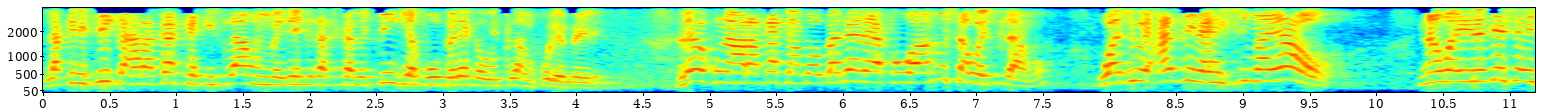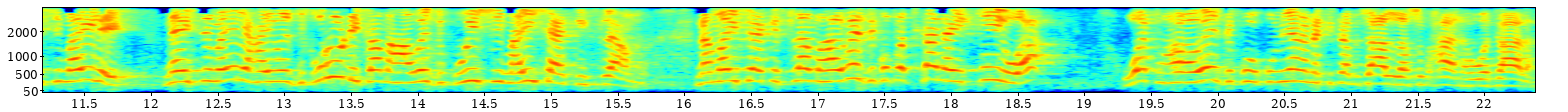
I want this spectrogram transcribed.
Lakini si harakati ya Kiislamu imejenga katika misingi ya kuupeleka Uislamu kule mbele. Leo kuna harakati ambayo badala ya kuwaamsha Waislamu wajue hadhi na heshima yao na wairejeshe heshima ile na heshima ile haiwezi kurudi kama hawezi kuishi maisha ya Kiislamu. Na maisha ya Kiislamu haiwezi kupatikana ikiwa watu hawawezi kuhukumiana na kitabu cha Allah subhanahu wa ta'ala.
